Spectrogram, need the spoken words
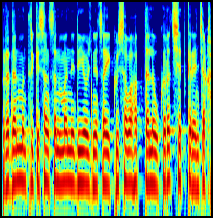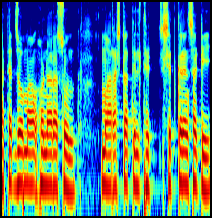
प्रधानमंत्री किसान सन्मान निधी योजनेचा एकविसावा हप्ता लवकरच शेतकऱ्यांच्या खात्यात जमा होणार असून महाराष्ट्रातील थेट शेतकऱ्यांसाठी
